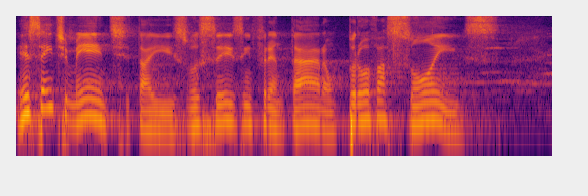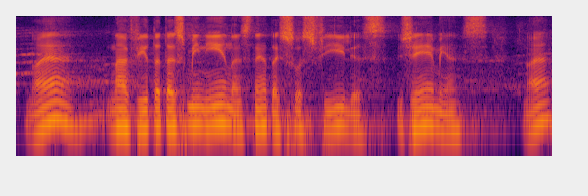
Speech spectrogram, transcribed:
Recentemente, Thaís, vocês enfrentaram provações não é? na vida das meninas, né? das suas filhas gêmeas. Não é?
